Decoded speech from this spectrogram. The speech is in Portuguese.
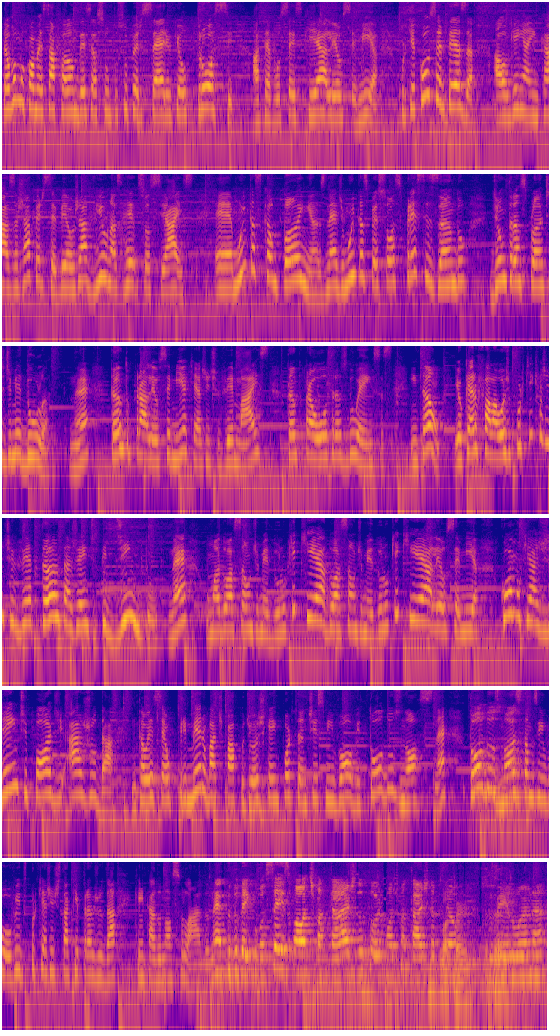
Então vamos começar falando desse assunto super sério que eu trouxe até vocês, que é a leucemia, porque com certeza alguém aí em casa já percebeu, já viu nas redes sociais é, muitas campanhas né, de muitas pessoas precisando de um transplante de medula, né? Tanto para a leucemia, que a gente vê mais, tanto para outras doenças. Então, eu quero falar hoje por que, que a gente vê tanta gente pedindo, né, uma doação de medula. O que, que é a doação de medula? O que, que é a leucemia? Como que a gente pode ajudar? Então, esse é o primeiro bate-papo de hoje que é importantíssimo, envolve todos nós, né? Todos nós estamos envolvidos porque a gente está aqui para ajudar quem está do nosso lado, né? Tudo bem com vocês? Uma ótima tarde, doutor. Uma ótima tarde, capitão. Boa tarde. Tudo bem, Luana?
